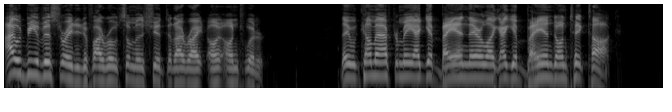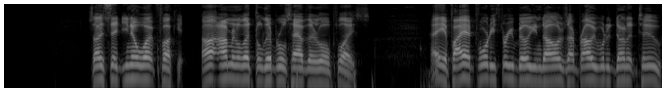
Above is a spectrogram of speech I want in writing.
I would be eviscerated if I wrote some of the shit that I write on, on Twitter. They would come after me. I'd get banned there like I get banned on TikTok. So I said, you know what? Fuck it. Uh, I'm going to let the liberals have their little place. Hey, if I had $43 billion, I probably would have done it too.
